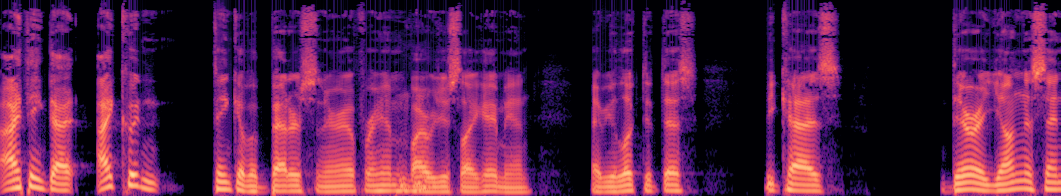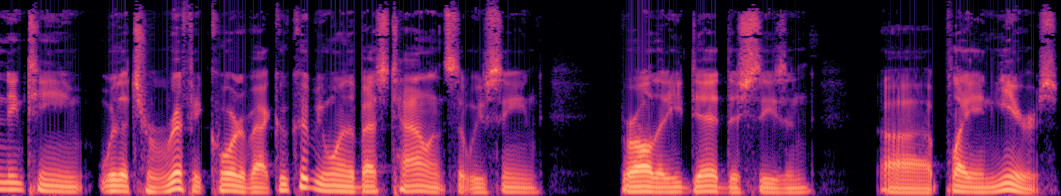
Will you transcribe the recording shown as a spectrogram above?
I think that I couldn't think of a better scenario for him mm-hmm. if I mm-hmm. were just like, hey man, have you looked at this? Because they're a young ascending team with a terrific quarterback who could be one of the best talents that we've seen for all that he did this season, uh, play in years.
